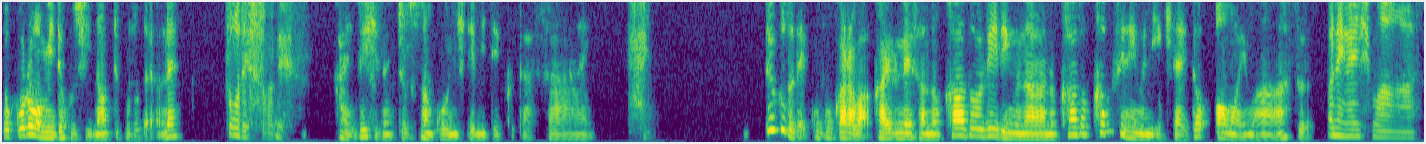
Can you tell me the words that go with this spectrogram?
ところを見てほしいなってことだよね。そうです、そうです。はい。ぜひね、ちょっと参考にしてみてください。はい。ということで、ここからはカエル姉さんのカードリーディングならぬカードカウンセリングに行きたいと思います。お願いします。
